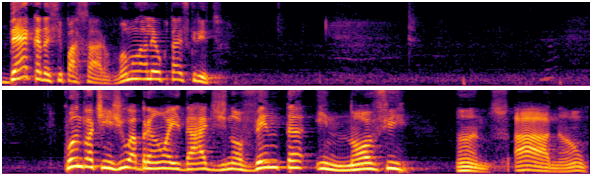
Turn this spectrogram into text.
décadas se passaram. Vamos lá ler o que está escrito. Quando atingiu Abraão a idade de 99 anos. Ah, não.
